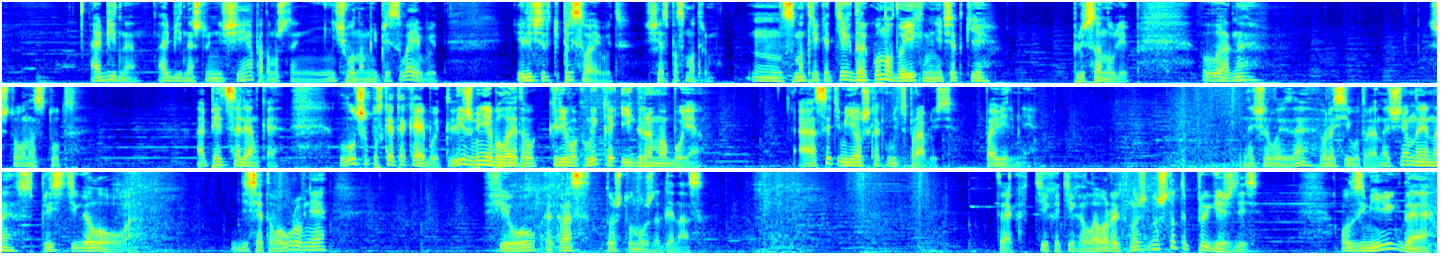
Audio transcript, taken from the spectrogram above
Обидно, обидно, что ничья Потому что ничего нам не присваивают. Или все-таки присваивают? Сейчас посмотрим. Смотри-ка, тех драконов двоих мне все-таки Плюсанули. Ладно. Что у нас тут? Опять солянка Лучше пускай такая будет Лишь бы не было этого кривоклыка и громобоя. А с этим я уж как-нибудь справлюсь Поверь мне. Началось, да? В России утро. Начнем, наверное, с пристиголового. Десятого уровня. Фиол как раз то, что нужно для нас. Так, тихо-тихо, лаврык ну, ну что ты прыгаешь здесь? Вот змеевик, да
